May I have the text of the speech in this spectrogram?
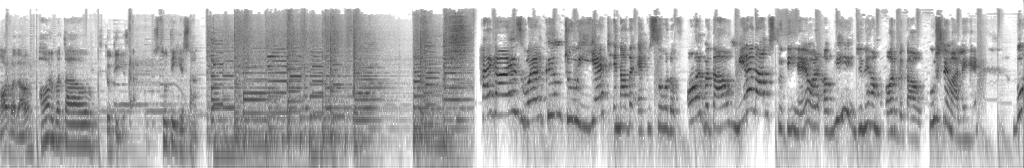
और बताओ और बताओ स्तुति के साथ स्तुति के साथ अनदर एपिसोड ऑफ़ और बताओ मेरा नाम स्तुति है और अभी जिन्हें हम और बताओ पूछने वाले हैं वो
